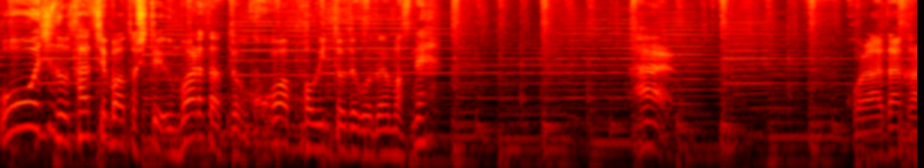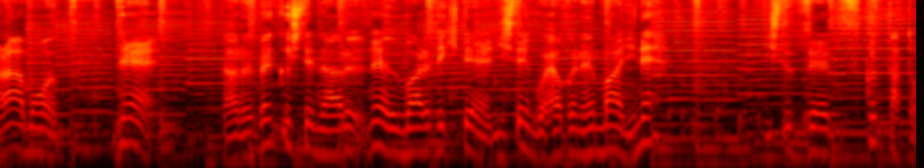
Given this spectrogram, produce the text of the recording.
王子の立場として生まれたってここがポイントでございますね。はい。これはだからもうねなるべくしてなるね生まれてきて2500年前にね一節で作ったと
